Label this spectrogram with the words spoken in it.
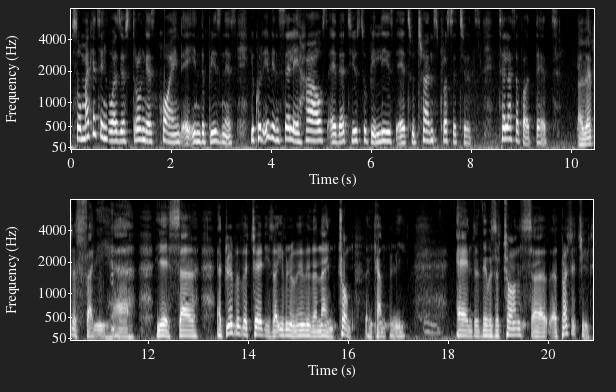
So marketing was your strongest point uh, in the business. You could even sell a house uh, that used to be leased uh, to trans prostitutes. Tell us about that. Oh, that was funny. Uh, yes, so a group of attorneys, I even remember the name, Trump and Company, and there was a trans uh, a prostitute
